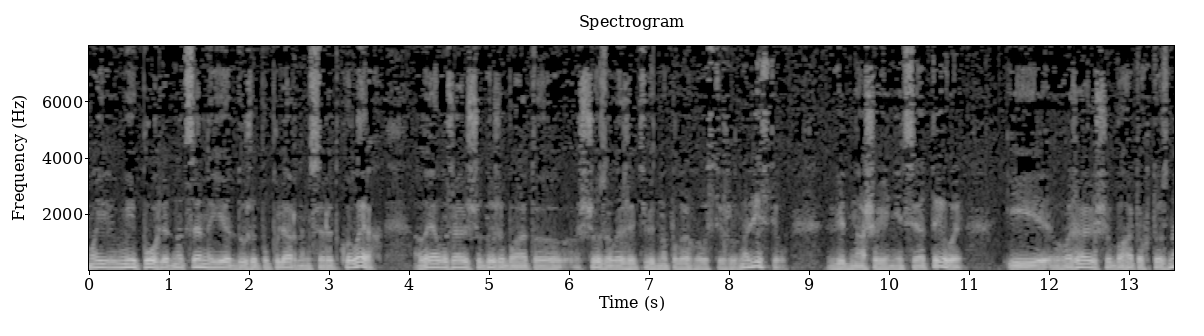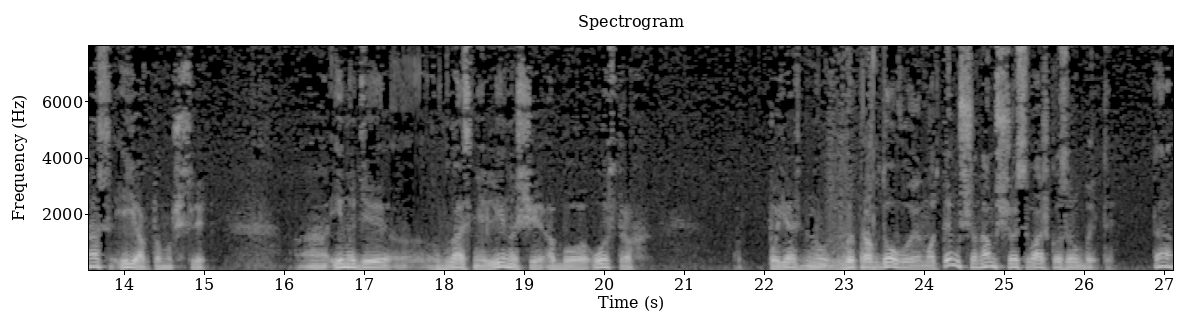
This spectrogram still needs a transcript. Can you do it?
мій, мій погляд на це не є дуже популярним серед колег, Але я вважаю, що дуже багато що залежить від наполегливості журналістів, від нашої ініціативи. І вважаю, що багато хто з нас, і я в тому числі, іноді е, власні лінощі або острах ну, виправдовуємо тим, що нам щось важко зробити. Так,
